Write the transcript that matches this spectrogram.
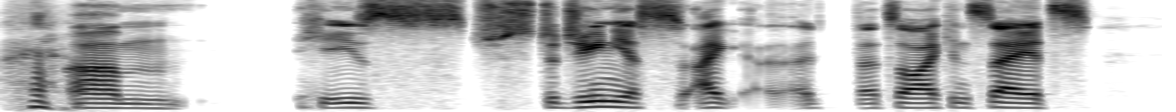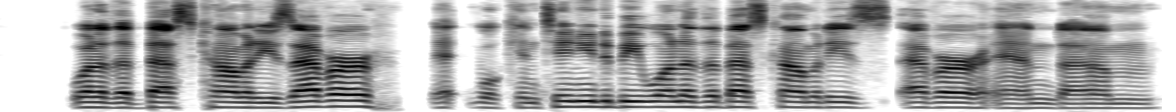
um he's just a genius I, I that's all i can say it's one of the best comedies ever it will continue to be one of the best comedies ever and um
